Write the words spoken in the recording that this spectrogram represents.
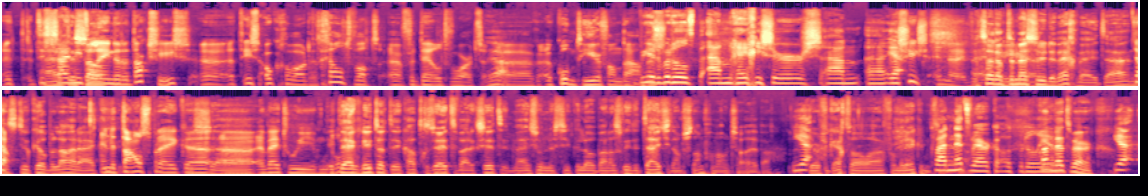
het, het, is, Ja, zijn het is niet alleen de redacties, eh, het is ook gewoon het geld wat eh, verdeeld wordt, Ja. eh, komt hier vandaan. Je Dus- bedoelt aan regisseurs, aan... eh, ja. precies. En, het zijn ook de mensen die de weg weten. Hè? En Dat is natuurlijk heel belangrijk. en de taal spreken Dus, weet hoe je je moet Ik denk niet dat ik had gezeten waar ik zit in mijn journalistieke loopbaan als ik niet een tijdje in Amsterdam gewoond zou hebben. Dat Ja. durf ik echt wel eh, voor mijn rekening Qua te netwerken ook bedoel Qua je? netwerk. Ja,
